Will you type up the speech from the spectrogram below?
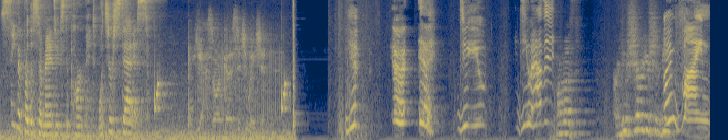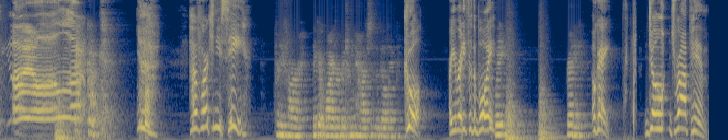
Save it for the semantics department. What's your status? Yeah, so I've got a situation. Yeah. Uh, uh, do you. Do you have it? Almost. Are you sure you should be? I'm fine. Uh, Gut. How far can you see? Pretty far. They get wider between halves of the building. Cool. Are you ready for the boy? Wait. Ready. Okay. Don't drop him.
